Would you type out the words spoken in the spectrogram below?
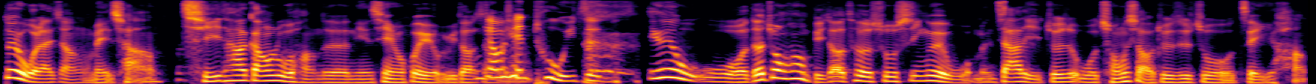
对我来讲没差，其他刚入行的年轻人会有遇到这样的。应该会先吐一阵子。因为我的状况比较特殊，是因为我们家里就是我从小就是做这一行，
